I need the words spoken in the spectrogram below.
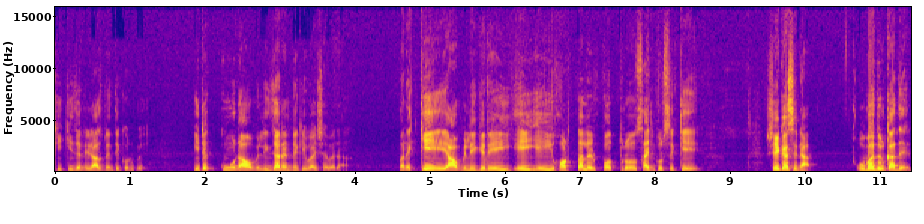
কি কি জানি রাজনীতি করবে। এটা কোন আওয়ামী লীগ, জানেন নাকি ভাই সাহেবেরা? মানে কে? আওয়ামী লীগের এই এই এই হরতালের পত্র সাইন করছে কে? শেখ হাসিনা, ওবায়দুল কাদের,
